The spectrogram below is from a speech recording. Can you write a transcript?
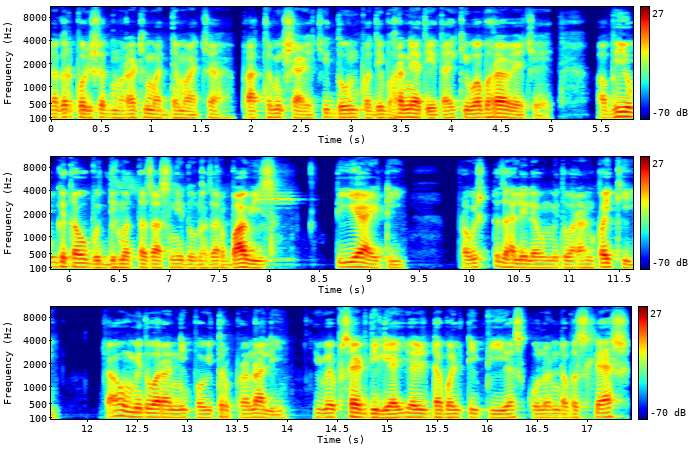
नगर परिषद मराठी माध्यमाच्या प्राथमिक शाळेची दोन पदे भरण्यात येत आहे किंवा भरावयाची आहेत. अभियोग्यता व बुद्धिमत्ता चाचणी दोन हजार बावीस टी ए आय टी प्रविष्ट झालेल्या उमेदवारांपैकी ज्या उमेदवारांनी पवित्र प्रणाली ही वेबसाईट दिली आहे H double T P S colon double slash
